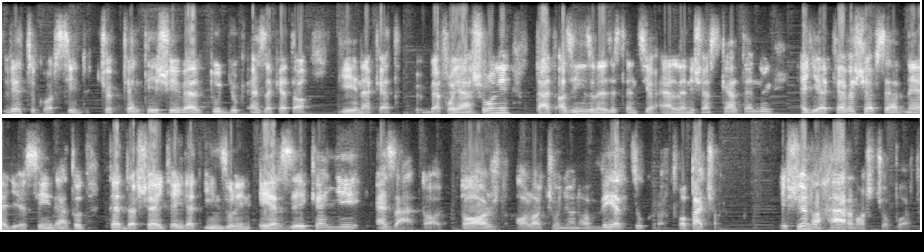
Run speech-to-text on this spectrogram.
vércukor szint csökkentésével tudjuk ezeket a géneket befolyásolni, tehát az inzulinrezisztencia ellen is ezt kell tennünk, egyél kevesebb szer, ne egyél szénhidrátot, tedd a sejtjeidet inzulin érzékenyé, ezáltal tartsd alacsonyan a vércukrot. Hoppá csak! És jön a hármas csoport.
